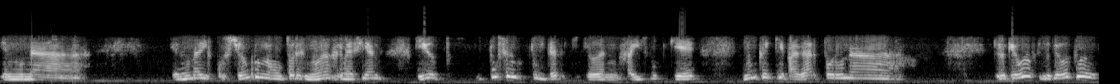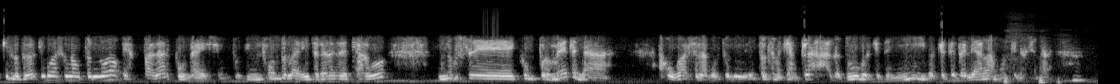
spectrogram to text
en una en una discusión con unos autores nuevos que me decían que yo puse en Twitter, yo en Facebook, que nunca hay que pagar por una lo que, lo, que, lo peor que puede hacer un autor nuevo es pagar por una edición, porque en el fondo las editoriales de pago no se comprometen a, a jugársela por tu libro. Entonces me decían, claro, tú, porque te porque te pelean las multinacionales.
